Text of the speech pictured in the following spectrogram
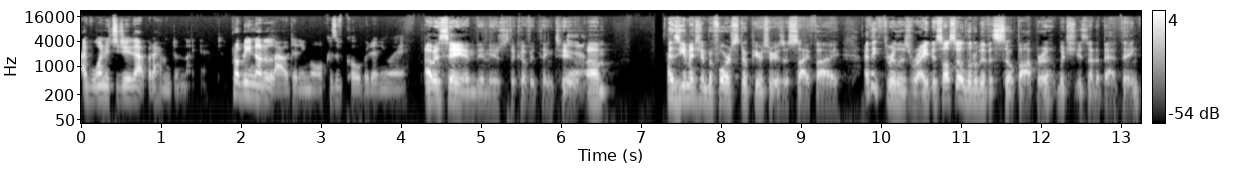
I've wanted to do that, but I haven't done that yet probably not allowed anymore because of COVID anyway. I would say, and then there's the COVID thing too. Yeah. Um, as you mentioned before, Snowpiercer is a sci-fi. I think thriller's right. It's also a little bit of a soap opera, which is not a bad thing.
